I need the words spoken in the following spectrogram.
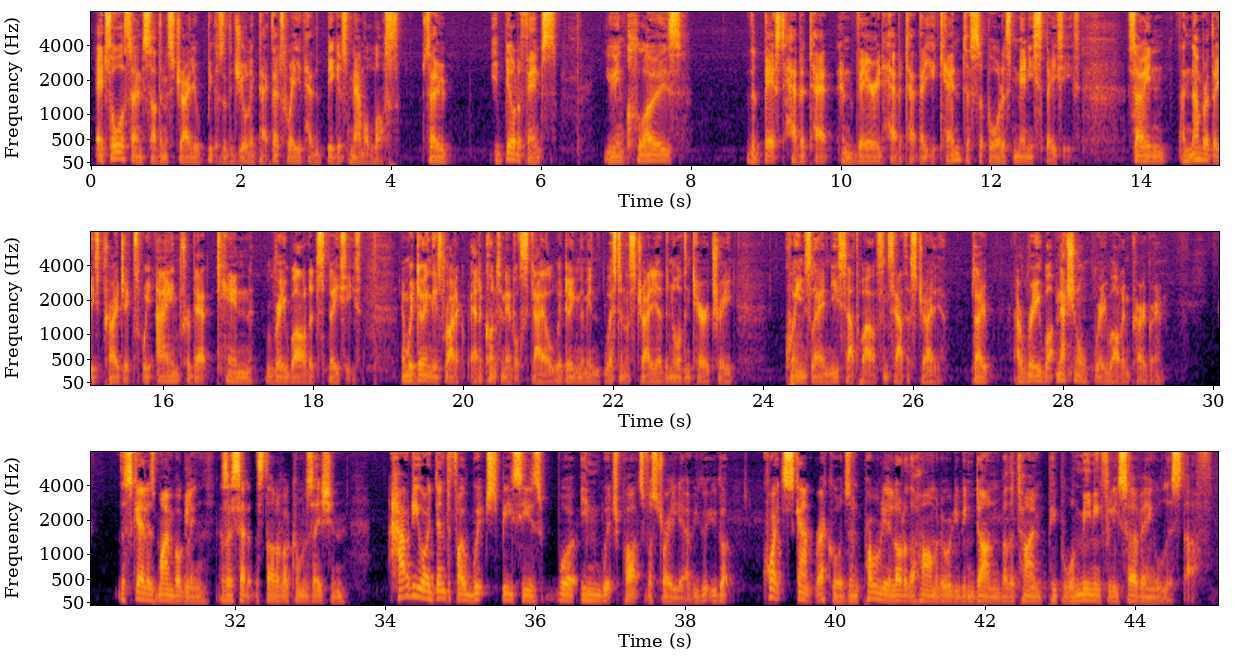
It's also in southern Australia because of the dual impact. That's where you've had the biggest mammal loss. So you build a fence, you enclose the best habitat and varied habitat that you can to support as many species. So, in a number of these projects, we aim for about 10 rewilded species. And we're doing this right at a continental scale. We're doing them in Western Australia, the Northern Territory, Queensland, New South Wales, and South Australia. So, a rewild, national rewilding program. The scale is mind boggling, as I said at the start of our conversation. How do you identify which species were in which parts of Australia? You got, you got quite scant records, and probably a lot of the harm had already been done by the time people were meaningfully surveying all this stuff.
